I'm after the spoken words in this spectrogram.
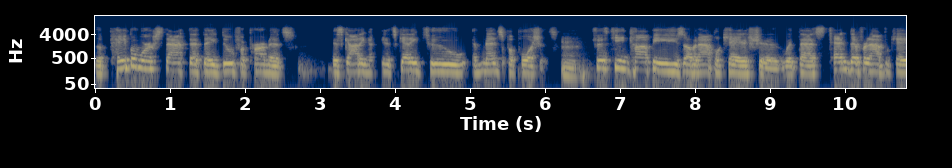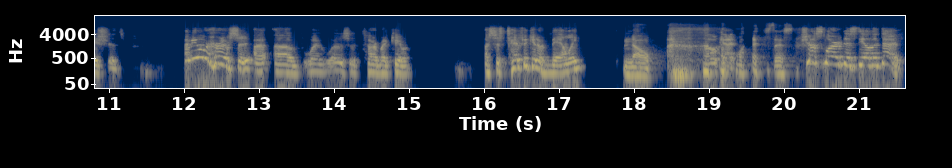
the paperwork stack that they do for permits is getting it's getting to immense proportions. Mm. 15 copies of an application with that's 10 different applications. Have you ever heard of uh, uh, what, what was the term I came? A certificate of mailing? No. Okay. what is this? Just learned this the other day.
